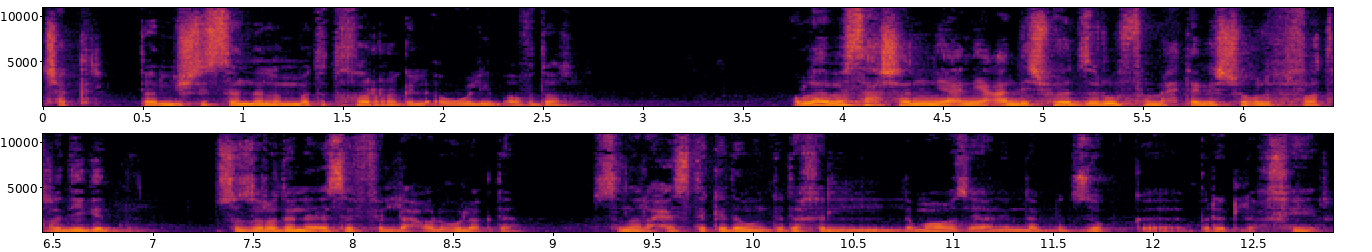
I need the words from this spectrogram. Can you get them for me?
شكر طب مش تستنى لما تتخرج الأول يبقى أفضل؟ والله بس عشان يعني عندي شوية ظروف فمحتاج الشغل في الفترة دي جدا. أستاذ راضي أنا آسف في اللي هقوله لك ده. بس أنا لاحظت كده وأنت داخل لا مؤاخذه يعني إنك بتزك برجلك. خير.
